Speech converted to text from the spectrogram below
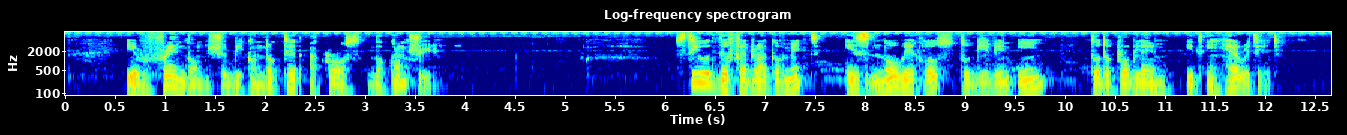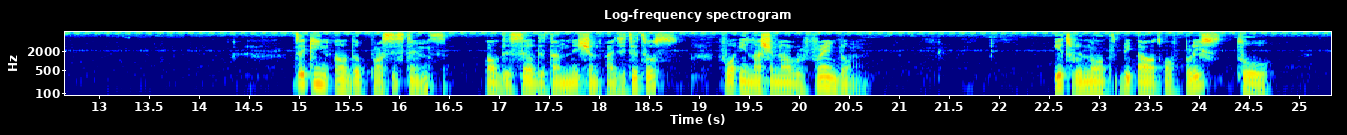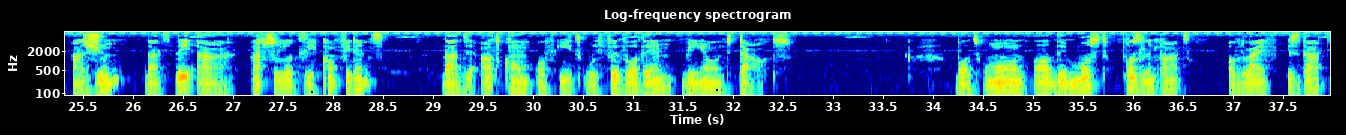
a referendum should be conducted across the country. Still, the federal government is nowhere close to giving in to the problem it inherited. Taking of the persistence of the self-determination agitators for a national referendum, it will not be out of place to assume that they are absolutely confident that the outcome of it will favor them beyond doubt. But one of the most puzzling parts of life is that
